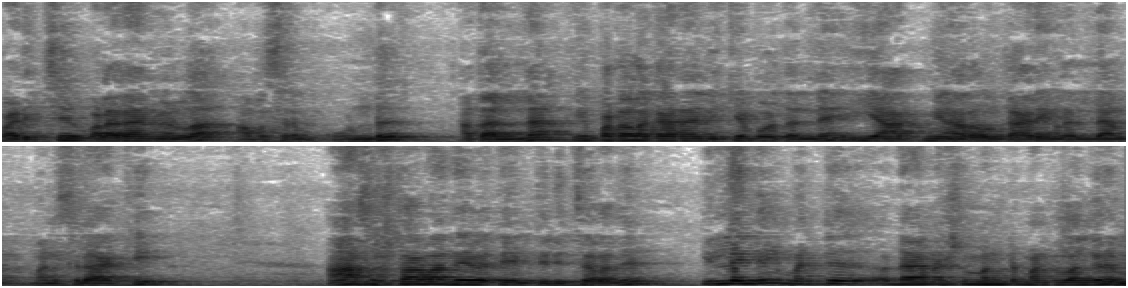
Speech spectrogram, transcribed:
പഠിച്ച് വളരാനുള്ള അവസരം ഉണ്ട്. അതല്ല ഈ പട്ടാളക്കാരനായി നിൽക്കുമ്പോൾ തന്നെ ഈ ആത്മീയ അറിവും കാര്യങ്ങളെല്ലാം മനസ്സിലാക്കി ആ സൃഷ്ടാവാൻ ദൈവത്തെയും തിരിച്ചറിഞ്ഞ് ഇല്ലെങ്കിൽ മറ്റ് ഡയമെൻഷൻ മറ്റ് മണ്ഡലങ്ങളും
